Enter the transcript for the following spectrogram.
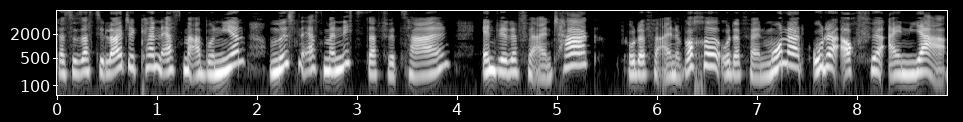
Dass du sagst, die Leute können erstmal abonnieren und müssen erstmal nichts dafür zahlen. Entweder für einen Tag oder für eine Woche oder für einen Monat oder auch für ein Jahr.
